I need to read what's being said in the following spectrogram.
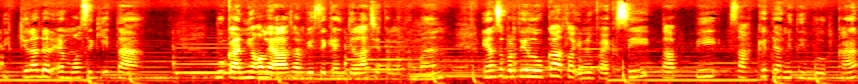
pikiran dan emosi kita bukannya oleh alasan fisik yang jelas ya teman-teman. Yang seperti luka atau infeksi tapi sakit yang ditimbulkan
